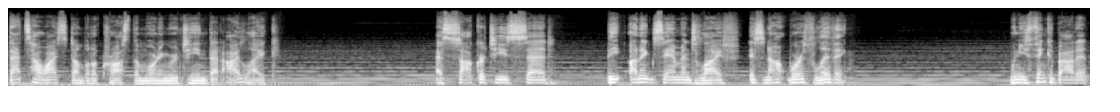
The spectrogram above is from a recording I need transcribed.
That's how I stumbled across the morning routine that I like. As Socrates said, the unexamined life is not worth living. When you think about it,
